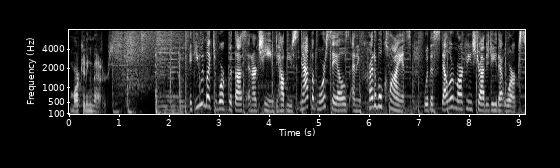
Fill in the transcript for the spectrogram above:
marketing matters. If you would like to work with us and our team to help you snap up more sales and incredible clients with a stellar marketing strategy that works,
